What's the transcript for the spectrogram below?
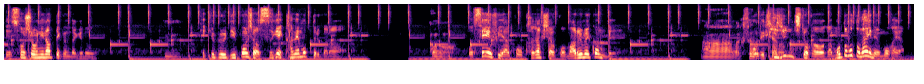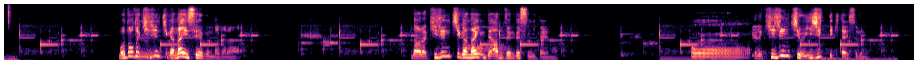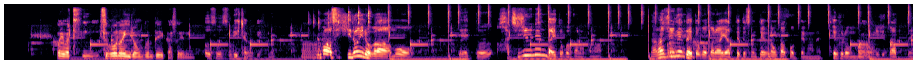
で、訴訟になってくんだけど、うん。結局、デュポン社はすげえ金持ってるから、あこう政府やこう科学者をこう丸め込んで、あ、まあ、そうで基準値とかがもともとないのよ、もはや。もともと基準値がない成分だから、だから基準値がないんで安全ですみたいな。いわおーゆる基準値をいじってきたりするの。まあ、今つ、都合のいい論文というか、そういうのにそうそうそう。できちゃうわけですね。あーでまあ、ひどいのが、もう、えっ、と、80年代とかからかな。70年代とかからやってて、そのテフロン加工っていうのはね、テフロンの技術があって、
